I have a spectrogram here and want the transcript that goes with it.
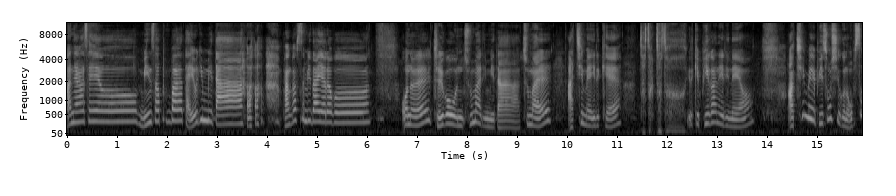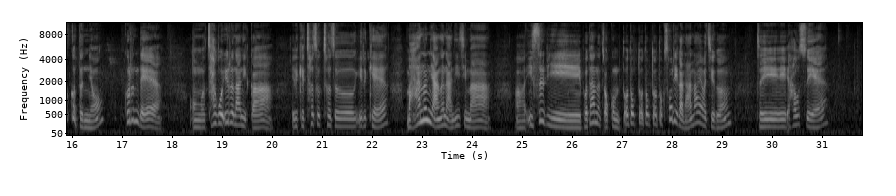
안녕하세요. 민서품바 다육입니다. 반갑습니다, 여러분. 오늘 즐거운 주말입니다. 주말 아침에 이렇게 처석처석 이렇게 비가 내리네요. 아침에 비 소식은 없었거든요. 그런데 어, 자고 일어나니까 이렇게 처석처석 이렇게 많은 양은 아니지만 어, 이슬비보다는 조금 또독또독또독 소리가 나나요 지금 저희 하우스에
